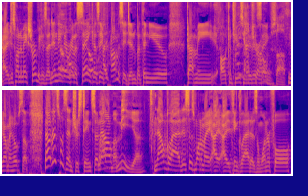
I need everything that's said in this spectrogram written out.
I just want to make sure because I didn't think they were going to sing no, because they I- promised they didn't. But then you got me all confused. I got your hopes up. You got my hopes up. Now this was interesting. So now Mamma mia. now GLAAD this is one of my I, I think GLAAD is a wonderful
